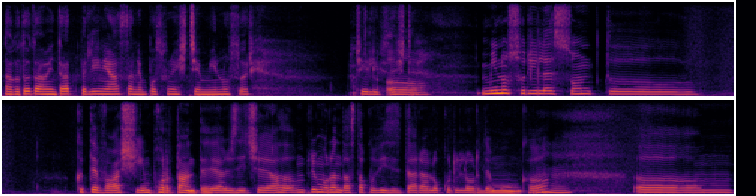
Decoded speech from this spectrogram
Dacă tot am intrat pe linia asta, ne poți spune și ce minusuri? Ce lipsește? Uh, minusurile sunt uh, câteva și importante, aș zice. În primul rând asta cu vizitarea locurilor de muncă. Uh-huh. Uh,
